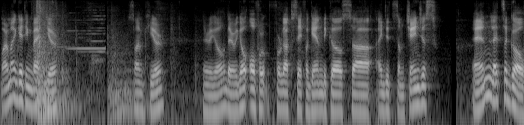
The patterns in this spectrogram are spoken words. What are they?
Why am I getting back here? So I'm here. There we go, there we go. Oh, for, forgot to save again because uh, I did some changes. And let's go.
